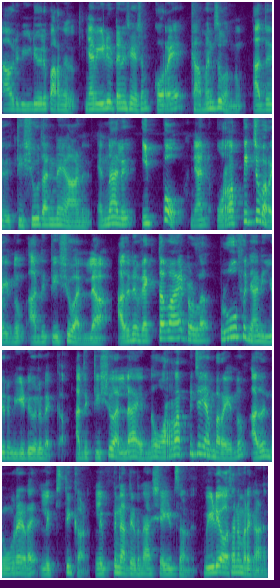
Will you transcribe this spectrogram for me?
ആ ഒരു വീഡിയോയിൽ പറഞ്ഞത്. ഞാൻ വീഡിയോ ഇട്ടതിന് ശേഷം കുറെ കമന്റ്സ് വന്നു. അത് ടിഷ്യൂ തന്നെയാണ്. എന്നാൽ ഇപ്പോ ഞാൻ ഉറപ്പിച്ചു പറയുന്നു അത് ടിഷ്യൂ അല്ല. അതിന് വ്യക്തമായിട്ടുള്ള പ്രൂഫ് ഞാൻ ഈ ഒരു വീഡിയോയിൽ വെക്കാം. അത് ടിഷ്യൂ അല്ല എന്ന് ഉറപ്പിച്ച് ഞാൻ പറയുന്നു അത് നൂറയുടെ ലിപ്സ്റ്റിക് ആണ്. ലിപ്പിനകത്ത് ഇടുന്ന ആ ഷെയ്ഡ്സ് ആണ്. വീഡിയോ അവസാനം വരെ കാണും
